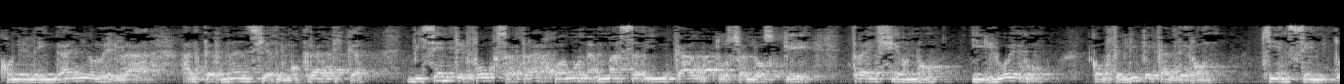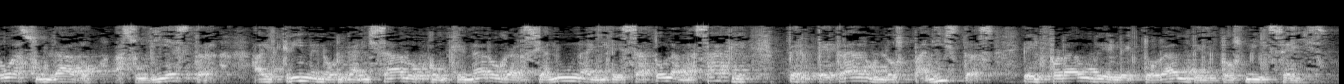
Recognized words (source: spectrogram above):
con el engaño de la alternancia democrática, Vicente Fox atrajo a una masa de incautos a los que traicionó y luego con Felipe Calderón, quien sentó a su lado, a su diestra, al crimen organizado con Genaro García Luna y desató la masacre, perpetraron los panistas el fraude electoral del 2006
